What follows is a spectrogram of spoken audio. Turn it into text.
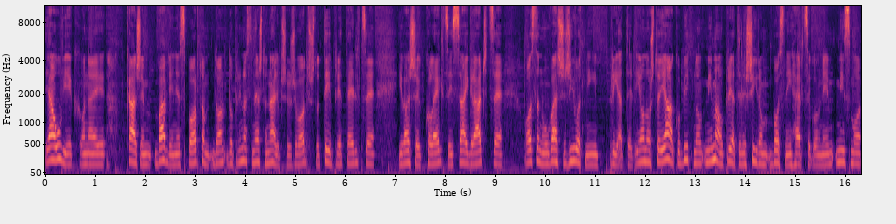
ja uvijek onaj, kažem, bavljenje sportom do, doprinosi nešto najljepše u životu, što te prijateljice i vaše kolekce i sa igračice ostanu vaš životni prijatelj. I ono što je jako bitno, mi imamo prijatelje širom Bosne i Hercegovine. Mi smo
